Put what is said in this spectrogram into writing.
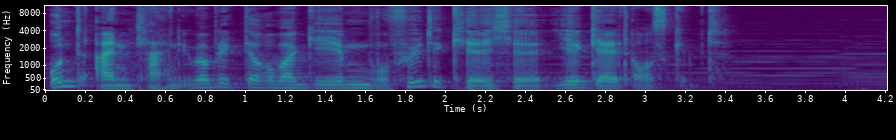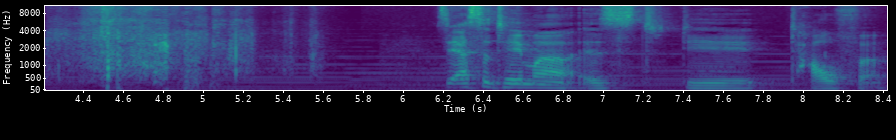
und einen kleinen Überblick darüber geben, wofür die Kirche ihr Geld ausgibt. Das erste Thema ist die Taufe.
